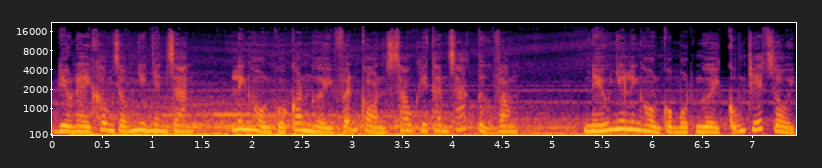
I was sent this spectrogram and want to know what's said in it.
Điều này không giống như nhân gian, linh hồn của con người vẫn còn sau khi thân xác tử vong. Nếu như linh hồn của một người cũng chết rồi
